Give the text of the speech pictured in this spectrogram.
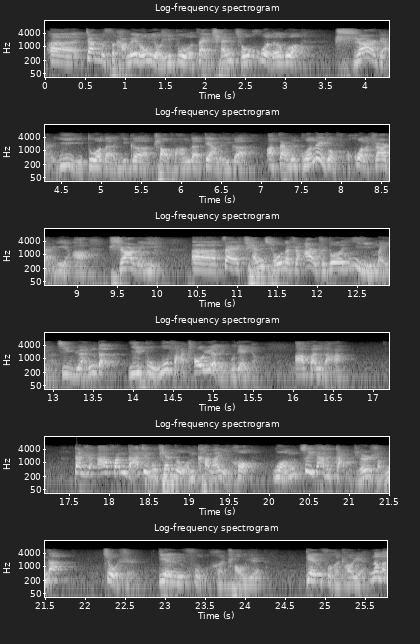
呃，詹姆斯卡梅隆有一部在全球获得过十二点亿多的一个票房的这样的一个啊，在我们国内就获了十二点亿啊，十二个亿。呃，在全球呢是二十多亿美金元的一部无法超越的一部电影《阿凡达》。但是《阿凡达》这部片子我们看完以后，我们最大的感觉是什么呢？就是颠覆和超越，颠覆和超越。那么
